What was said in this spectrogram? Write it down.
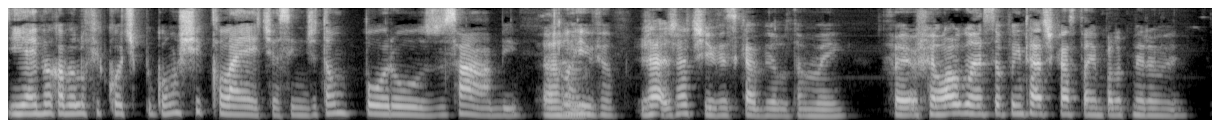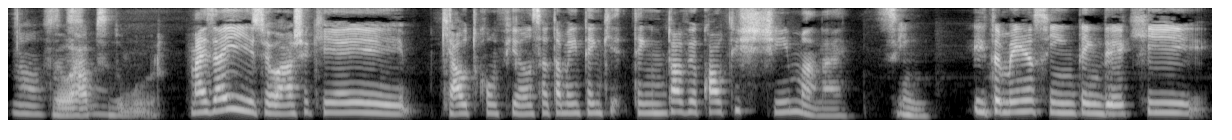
E aí meu cabelo ficou tipo igual um chiclete, assim, de tão poroso, sabe? Uhum. Horrível. Já, já tive esse cabelo também. Foi, foi logo antes de eu pintar de castanho pela primeira vez. Nossa. Meu ápice do ouro. Mas é isso, eu acho que, que a autoconfiança também tem, que, tem muito a ver com a autoestima, né? Sim. E também, assim, entender que.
